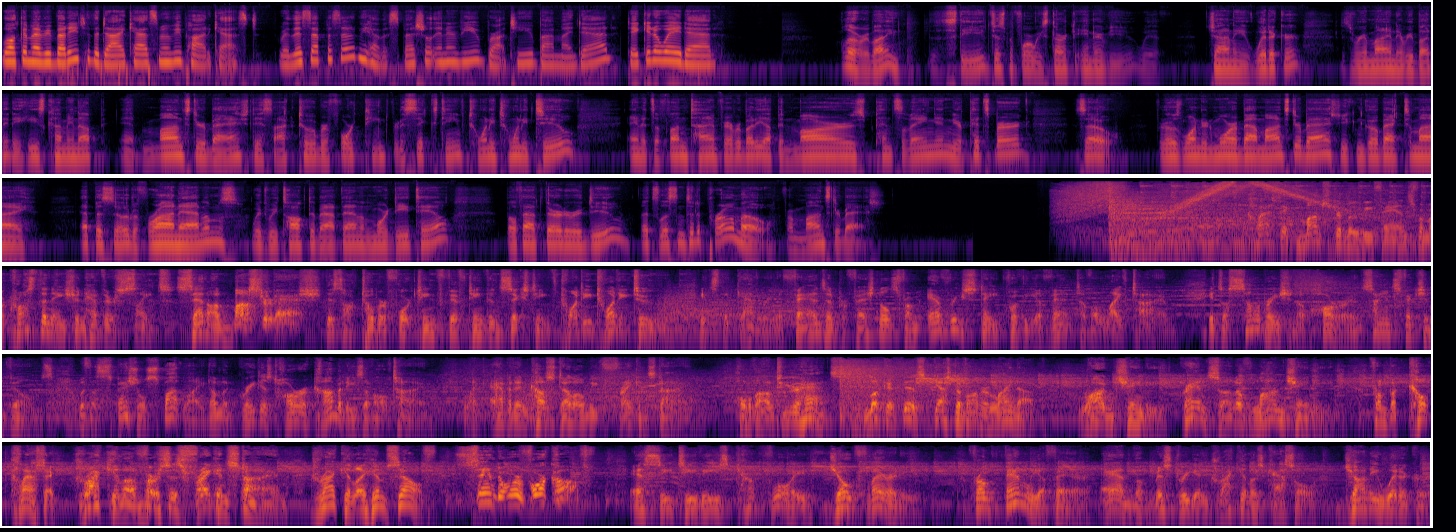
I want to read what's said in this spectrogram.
Welcome, everybody, to the Diecast Movie Podcast. For this episode, we have a special interview brought to you by my dad. Take it away, Dad. Hello, everybody. This is Steve. Just before we start the interview with Johnny Whitaker, just remind everybody that he's coming up at Monster Bash this October 14th for the 16th, 2022. And it's a fun time for everybody up in Mars, Pennsylvania, near Pittsburgh. So, for those wondering more about Monster Bash, you can go back to my episode with Ron Adams, which we talked about that in more detail. But without further ado, let's listen to the promo from Monster Bash. Classic monster movie fans from across the nation have their sights set on Monster Bash this October 14th, 15th, and 16th, 2022. It's the gathering of fans and professionals from every state for the event of a lifetime. It's a celebration of horror and science fiction films with a special spotlight on the greatest horror comedies of all time, like Abbott and Costello meet Frankenstein. Hold on to your hats. Look at this guest of honor lineup. Ron Chaney, grandson of Lon Chaney. From the cult classic Dracula vs. Frankenstein, Dracula himself, Zandor Vorkov. SCTV's Count Floyd, Joe Flaherty. From Family Affair and The Mystery in Dracula's Castle, Johnny Whitaker.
